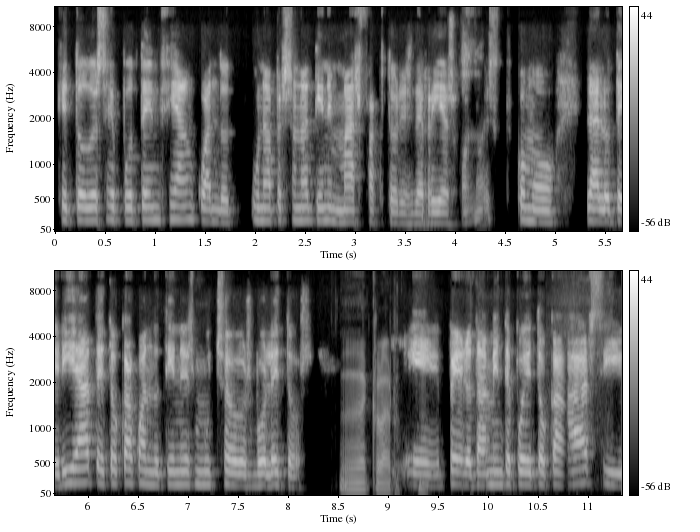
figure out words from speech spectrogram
que todos se potencian cuando una persona tiene más factores de riesgo. ¿no? Es como la lotería te toca cuando tienes muchos boletos. Eh, claro. Eh, pero también te puede tocar si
